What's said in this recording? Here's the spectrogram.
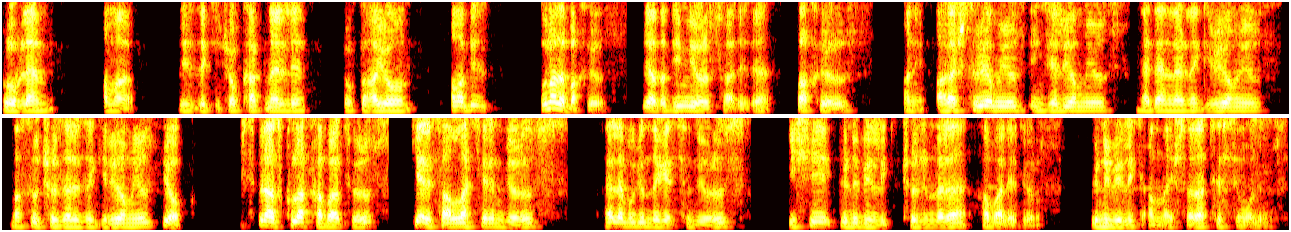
problem ama bizdeki çok katmerli, çok daha yoğun. Ama biz buna da bakıyoruz ya da dinliyoruz sadece. Bakıyoruz. Hani araştırıyor muyuz, inceliyor muyuz, nedenlerine giriyor muyuz, nasıl çözerize giriyor muyuz? Yok. Biz biraz kulak kabartıyoruz. Gerisi Allah kerim diyoruz. Hele bugün de geçsin diyoruz. İşi günübirlik çözümlere havale ediyoruz. Günübirlik anlayışlara teslim oluyoruz.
